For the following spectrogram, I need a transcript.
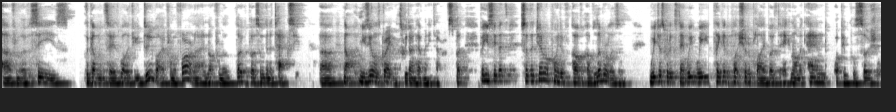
uh, from overseas. The government says, well, if you do buy it from a foreigner and not from a local person, we're going to tax you. Uh, now, New Zealand's greatness, we don't have many tariffs, but but you see that. So the general point of, of, of liberalism, we just would extend. We, we think it apply, should apply both to economic and what people call social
